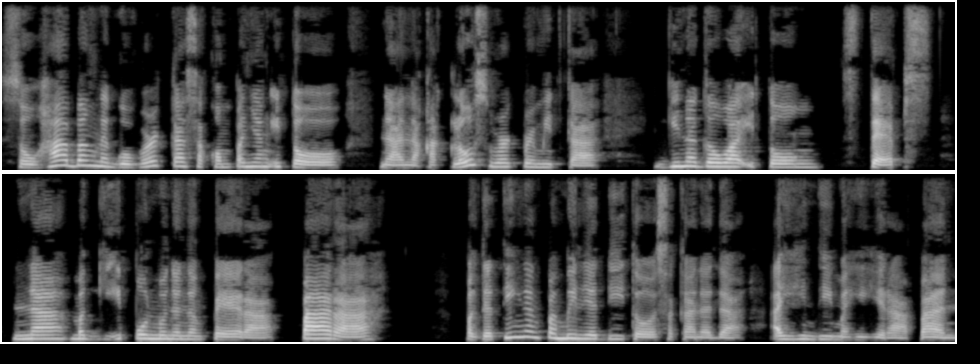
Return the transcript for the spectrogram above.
So habang nagwo-work ka sa kumpanyang ito na naka-close work permit ka, ginagawa itong steps na mag-iipon mo na ng pera para pagdating ng pamilya dito sa Canada ay hindi mahihirapan.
